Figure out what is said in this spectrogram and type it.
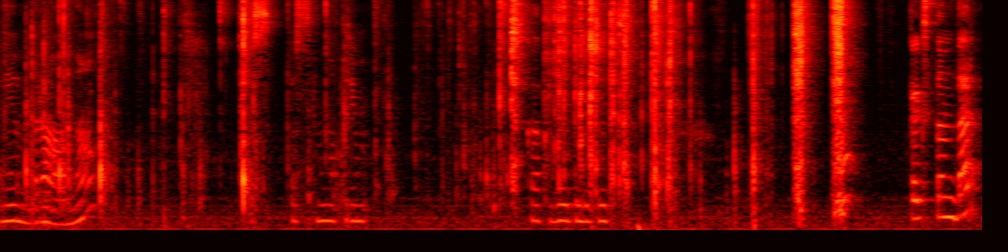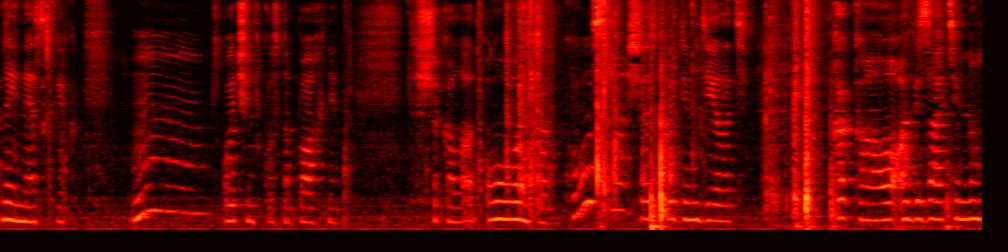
мембрана. Сейчас посмотрим, как выглядит. Как стандартный Несквик. М-м, очень вкусно пахнет. Шоколад. Ой, как вкусно. Сейчас будем делать какао обязательно.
